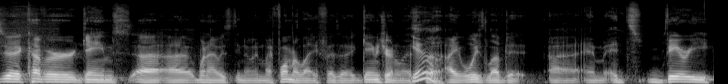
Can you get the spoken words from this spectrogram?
to cover games uh, uh, when I was, you know, in my former life as a game journalist. Yeah. But I always loved it, uh, and it's very.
